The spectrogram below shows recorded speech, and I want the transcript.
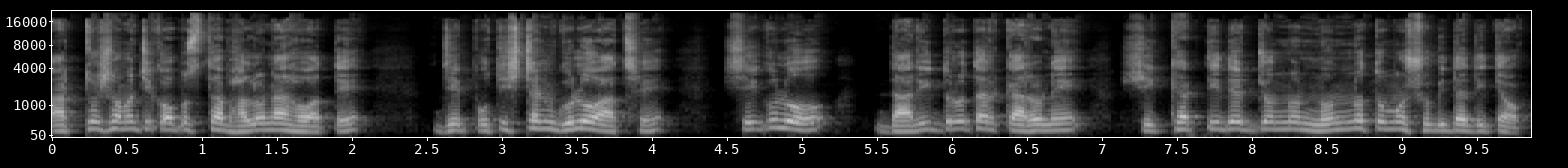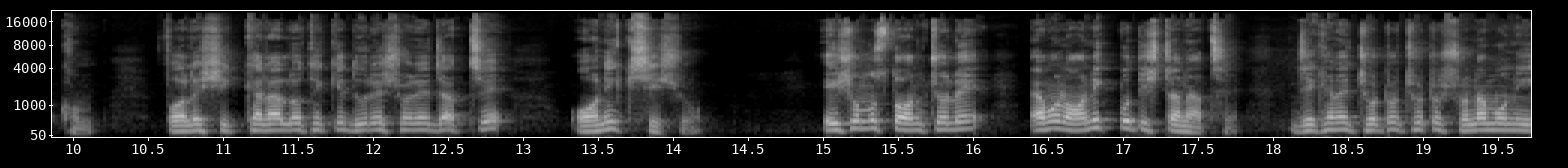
আর্থসামাজিক অবস্থা ভালো না হওয়াতে যে প্রতিষ্ঠানগুলো আছে, সেগুলো দারিদ্রতার কারণে শিক্ষার্থীদের জন্য ন্যূনতম সুবিধা দিতে অক্ষম। ফলে শিক্ষার আলো থেকে দূরে সরে যাচ্ছে অনেক শিশু। এই সমস্ত অঞ্চলে এমন অনেক প্রতিষ্ঠান আছে, যেখানে ছোট ছোট সোনামণি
